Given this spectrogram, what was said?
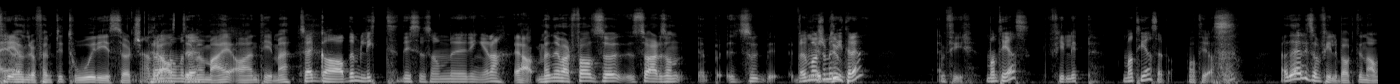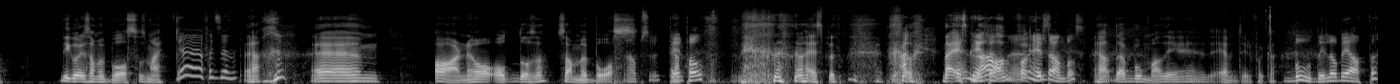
352 research-prater Ja, med med meg av en time. Så jeg ga dem litt, disse som ringer, da. Ja, men i hvert fall så, så er det sånn så, Hvem var det som du- ringte deg? En fyr. Mathias? Philip Mathias heter han. Mathias. Ja, det er litt sånn Philip-aktig navn. De går i samme bås hos meg. Ja, jeg er faktisk enig. Ja. Ehm, Arne og Odd også. Samme bås. Absolutt. Per Pål. Og Espen. Nei, Espen er han, annen- en Helt faktisk. annen bås. Ja, der bomma de eventyrfolka. Bodil og Beate.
